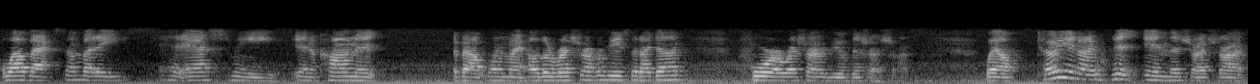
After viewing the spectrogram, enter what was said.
a while back somebody had asked me in a comment about one of my other restaurant reviews that I done for a restaurant review of this restaurant. Well, Tony and I went in this restaurant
